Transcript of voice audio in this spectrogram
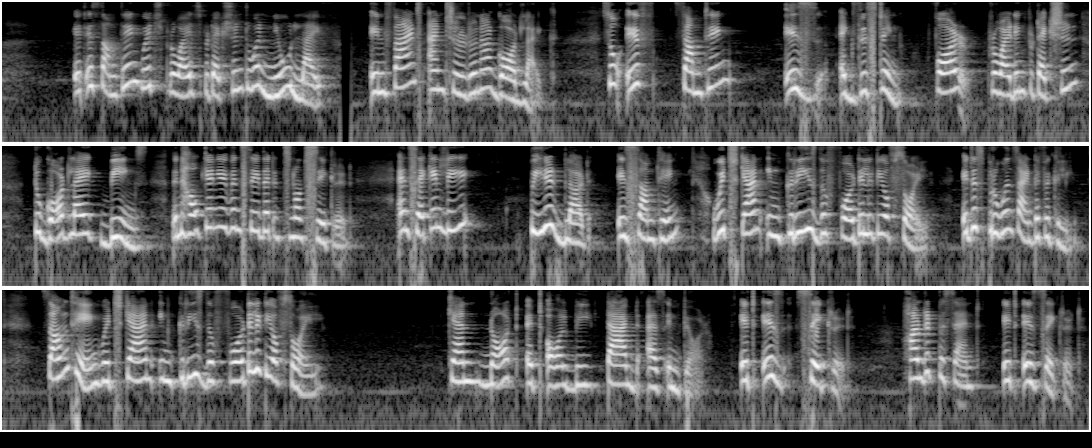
it is something which provides protection to a new life. Infants and children are godlike. So, if something is existing for providing protection to godlike beings, then how can you even say that it's not sacred? And secondly, period blood is something which can increase the fertility of soil. It is proven scientifically. Something which can increase the fertility of soil cannot at all be tagged as impure. It is sacred. 100% it is sacred.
